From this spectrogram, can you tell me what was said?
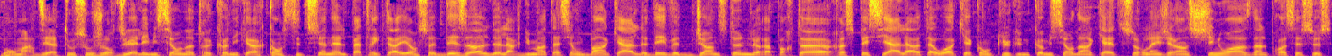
Bon mardi à tous. Aujourd'hui à l'émission, notre chroniqueur constitutionnel Patrick Taillon se désole de l'argumentation bancale de David Johnston, le rapporteur spécial à Ottawa, qui a conclu qu'une commission d'enquête sur l'ingérence chinoise dans le processus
